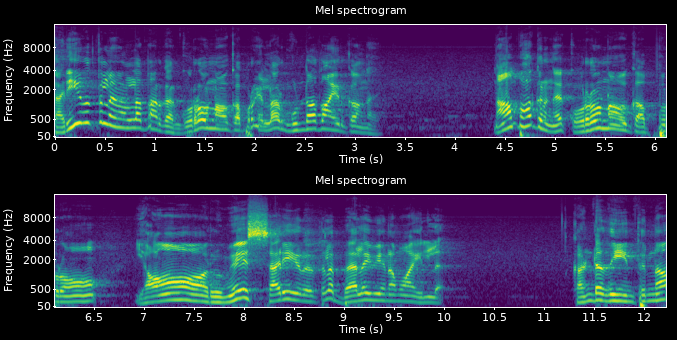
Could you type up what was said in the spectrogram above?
சரீரத்தில் நல்லா தான் இருக்காங்க. கொரோனாவுக்கு அப்புறம் எல்லோரும் குண்டாக தான் இருக்காங்க. நான் பார்க்குறேங்க கொரோனாவுக்கு அப்புறம் யாருமே சரீரத்தில் பலவீனமாக இல்லை. கண்டதையும் தின்னா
